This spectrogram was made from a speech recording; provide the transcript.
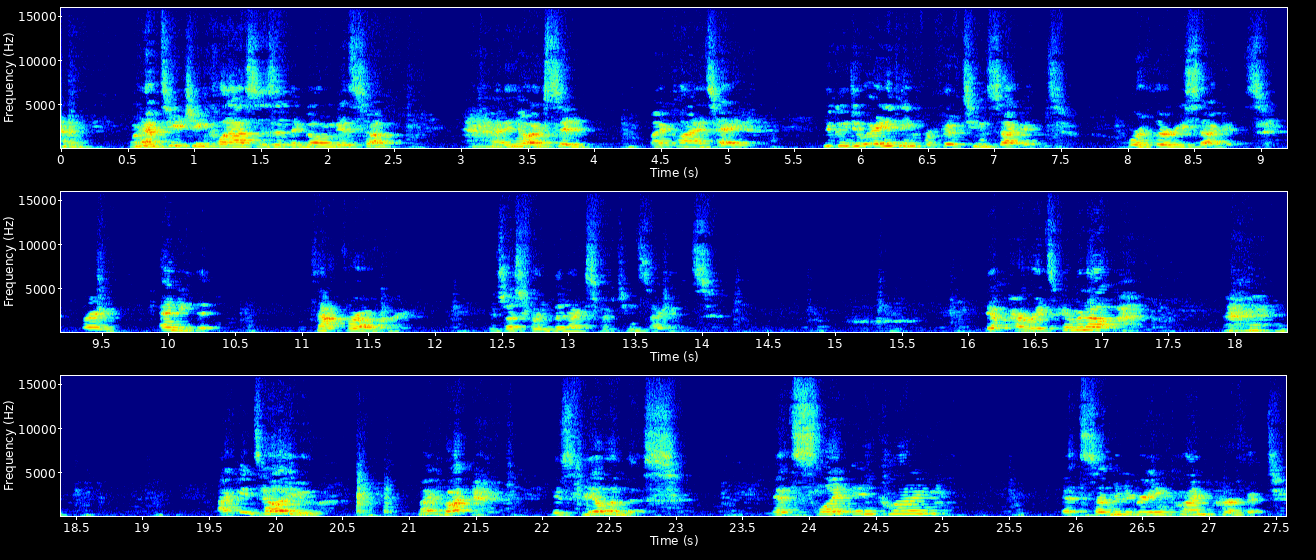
when I'm teaching classes and they the going gets tough, I say to my clients, hey, you can do anything for 15 seconds or 30 seconds, right? Anything. It's not forever. It's just for the next 15 seconds. Yep, heart rate's coming up. I can tell you, my butt is feeling this. That slight incline, that seven degree incline, perfect.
